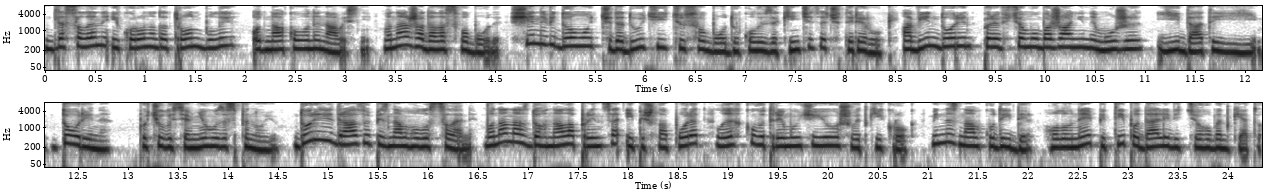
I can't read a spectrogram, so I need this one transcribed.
Для Селени і корона та трон були однаково ненависні. Вона жадала свободи. Ще невідомо, чи дадуть їй цю свободу, коли закінчиться 4 роки. А він, Дорін, при всьому бажанні не може їй дати її. Доріне, почулося в нього за спиною. Дорін відразу пізнав голос Селени. Вона наздогнала принца і пішла поряд, легко витримуючи його швидкий крок. Він не знав, куди йде. Головне піти подалі від цього бенкету.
